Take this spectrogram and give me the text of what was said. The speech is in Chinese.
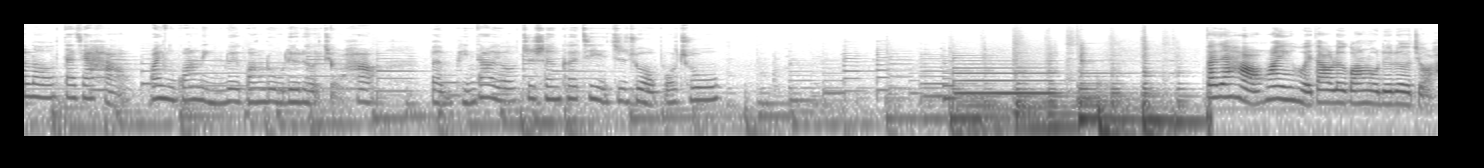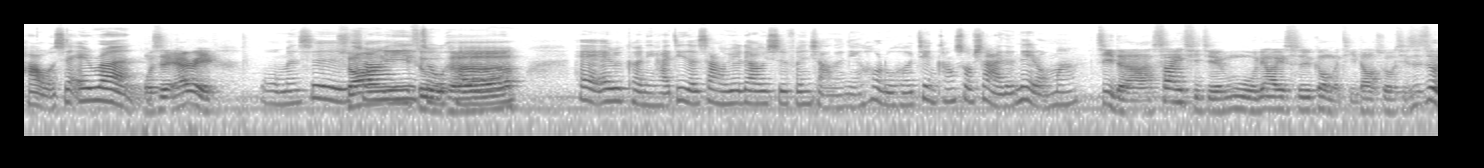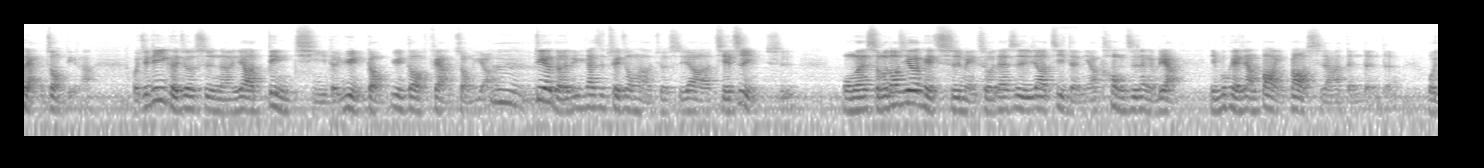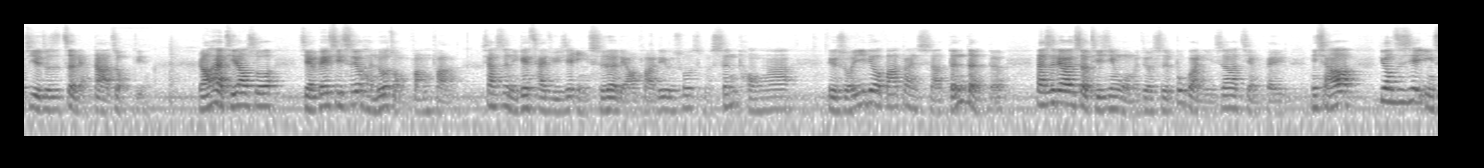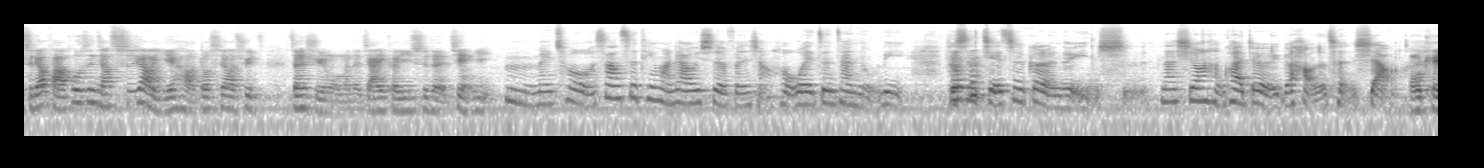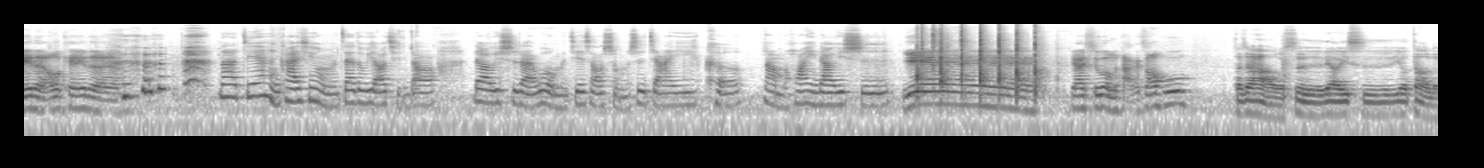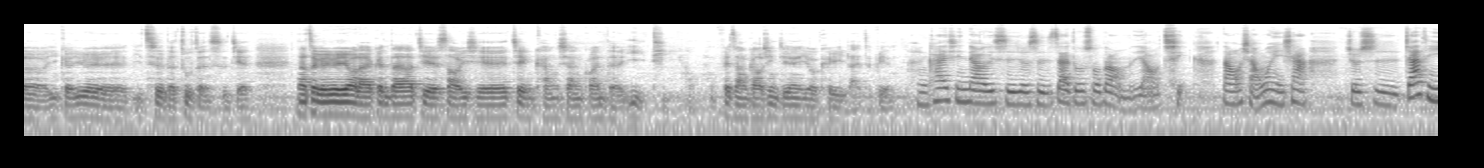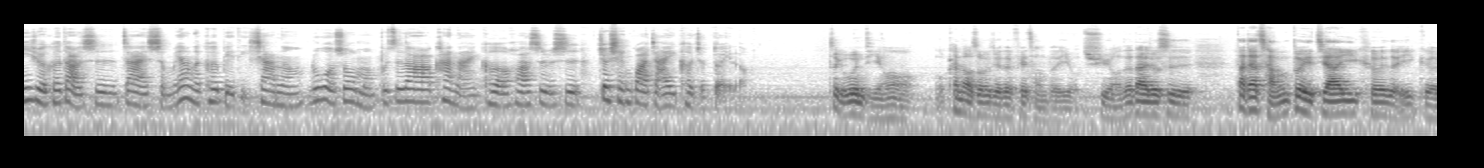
Hello，大家好，欢迎光临瑞光路六六九号。本频道由智深科技制作播出。大家好，欢迎回到瑞光路六六九号，我是 Aaron，我是 Eric，我们是双一组合。嘿、hey,，Eric，你还记得上个月廖医师分享的年后如何健康瘦下来的内容吗？记得啊，上一期节目廖医师跟我们提到说，其实只有两个重点啊。我觉得第一个就是呢，要定期的运动，运动非常重要。嗯，第二个应该是最重要的，就是要节制饮食。我们什么东西都可以吃，没错，但是要记得你要控制那个量，你不可以这样暴饮暴食啊，等等的。我记得就是这两大重点。然后还有提到说，减肥其实有很多种方法，像是你可以采取一些饮食的疗法，例如说什么生酮啊，例如说一六八断食啊等等的。但是廖医师有提醒我们，就是不管你是要减肥，你想要用这些饮食疗法，或是你想要吃药也好，都是要去征询我们的加医科医师的建议。嗯，没错。我上次听完廖医师的分享后，我也正在努力，就是 节制个人的饮食。那希望很快就有一个好的成效。OK 的，OK 的。那今天很开心，我们再度邀请到廖医师来为我们介绍什么是加医科。那我们欢迎廖医师。耶！廖医师为我们打个招呼。大家好，我是廖医师，又到了一个月一次的助诊时间。那这个月又来跟大家介绍一些健康相关的议题，非常高兴今天又可以来这边。很开心廖医师就是再度收到我们的邀请。那我想问一下，就是家庭医学科到底是在什么样的科别底下呢？如果说我们不知道要看哪一科的话，是不是就先挂加医科就对了？这个问题哦，我看到的时候觉得非常的有趣哦。这大概就是大家常对加医科的一个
